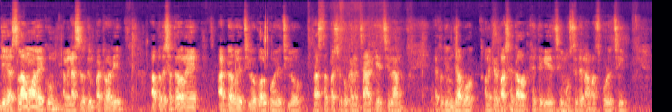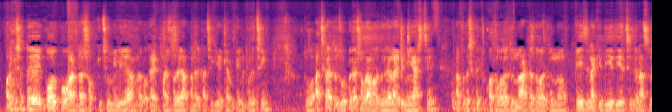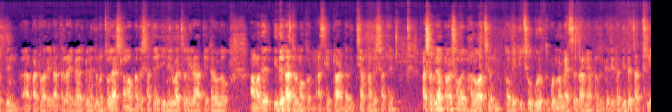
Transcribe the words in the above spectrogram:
জি, আসসালামু আলাইকুম। আমি নাসিরুদ্দিন পাটোয়ারি। আপনাদের সাথে অনেক আড্ডা হয়েছিল, গল্প হয়েছিল। রাস্তার পাশে দোকানে চা খেয়েছিলাম। এতদিন যাবৎ অনেকের বাসায় দাওয়াত খেতে গিয়েছি, মসজিদে নামাজ পড়েছি। অনেকের সাথে গল্প, আড্ডা সবকিছু মিলিয়ে আমরা গত এক মাস ধরে আপনাদের কাছে গিয়ে ক্যাম্পেইন করেছি। তো আজকে এত জোর করে সবাই আমাদের ধরে লাইভে নিয়ে আসছে। আপনাদের সাথে একটু কথা বলার জন্য, আড্ডা দেওয়ার জন্য। পেজে নাকি দিয়ে দিয়েছে যে নাসরুদ্দিন পাটোয়ারি রাতে লাইভে আসবেন এর জন্য চলে আসলাম আপনাদের সাথে এই নির্বাচনী রাত। এটা হলো আমাদের ঈদের রাতের মতন। আজকে একটু আড্ডা দিচ্ছি আপনাদের সাথে। আশা করি আপনারা সবাই ভালো আছেন। তবে কিছু গুরুত্বপূর্ণ মেসেজ আমি আপনাদেরকে যেটা দিতে চাচ্ছি,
